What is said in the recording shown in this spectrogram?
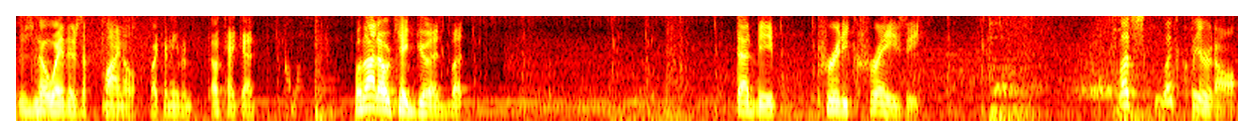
There's no way there's a final, like an even, okay, good. Well, not okay, good, but that'd be pretty crazy. Let's let's clear it all.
